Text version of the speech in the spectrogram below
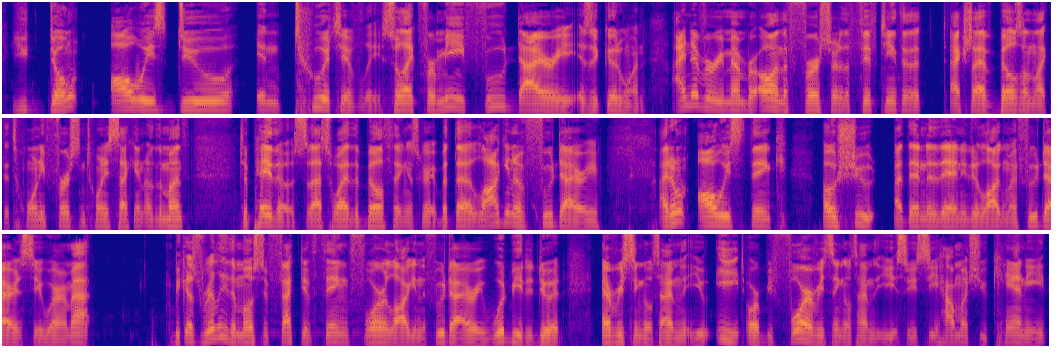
you don't always do intuitively. So, like for me, food diary is a good one. I never remember, oh, on the first or the 15th or the actually I have bills on like the 21st and 22nd of the month to pay those. So that's why the bill thing is great. But the logging of food diary, I don't always think, oh, shoot, at the end of the day, I need to log my food diary and see where I'm at. Because really, the most effective thing for logging the food diary would be to do it every single time that you eat or before every single time that you eat so you see how much you can eat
